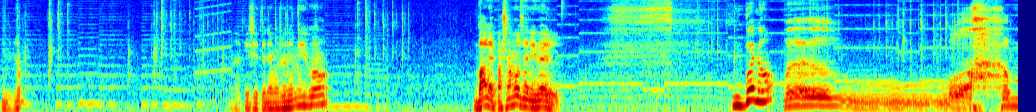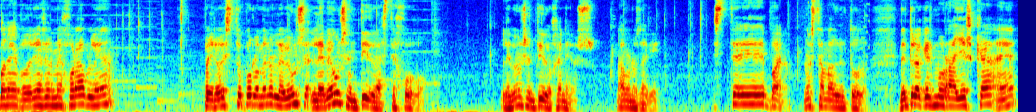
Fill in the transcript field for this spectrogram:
No. Aquí sí tenemos enemigo. Vale, pasamos de nivel. Bueno, eh, hombre, podría ser mejorable. Pero esto por lo menos le veo, un, le veo un sentido a este juego. Le veo un sentido, genios. Vámonos de aquí. Este, bueno, no está mal del todo. Dentro de que es morrayesca, ¿eh?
